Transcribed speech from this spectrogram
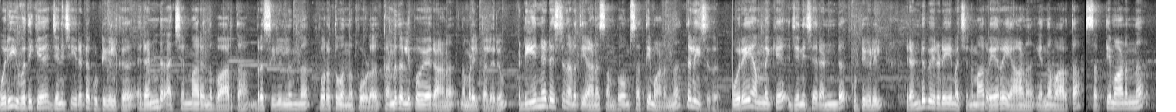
ഒരു യുവതിക്ക് ജനിച്ച ഇരട്ട കുട്ടികൾക്ക് രണ്ട് അച്ഛന്മാർ എന്ന വാർത്ത ബ്രസീലിൽ നിന്ന് പുറത്തു വന്നപ്പോൾ കണ്ണു തള്ളിപ്പോയവരാണ് നമ്മളിൽ പലരും. ഡി ടെസ്റ്റ് നടത്തിയാണ് സംഭവം സത്യമാണെന്ന് തെളിയിച്ചത്. ഒരേ അമ്മയ്ക്ക് ജനിച്ച രണ്ട് കുട്ടികളിൽ രണ്ടുപേരുടെയും അച്ഛന്മാർ വേറെയാണ് എന്ന വാർത്ത സത്യമാണെന്ന്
